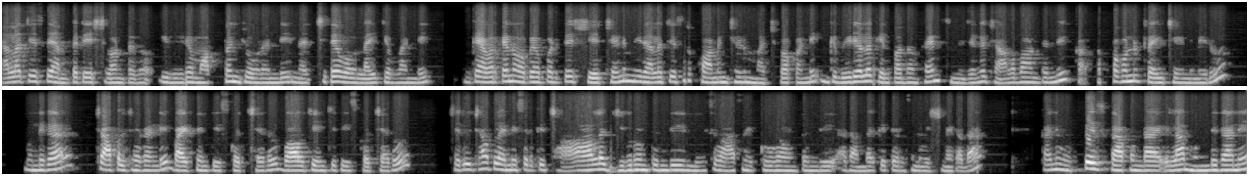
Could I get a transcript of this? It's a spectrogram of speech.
ఎలా చేస్తే ఎంత టేస్ట్గా ఉంటుందో ఈ వీడియో మొత్తం చూడండి. నచ్చితే ఓ లైక్ ఇవ్వండి. ఇంకా ఎవరికైనా ఉపయోగపడితే షేర్ చేయండి. మీరు ఎలా చేసారో కామెంట్ చేయడం మర్చిపోకండి. ఇంకా వీడియోలోకి వెళ్ళిపోదాం ఫ్రెండ్స్. నిజంగా చాలా బాగుంటుంది. తప్పకుండా ట్రై చేయండి మీరు. ముందుగా చేపలు చూడండి. బయట నుంచి తీసుకొచ్చారు. బాగు చేయించి తీసుకొచ్చారు. చెరువు చేపలు అనేసరికి చాలా జిగురు ఉంటుంది. నీసు వాసన ఎక్కువగా ఉంటుంది. అది అందరికీ తెలిసిన విషయమే కదా. కానీ ఉప్పు వేసి కాకుండా ఇలా ముందుగానే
